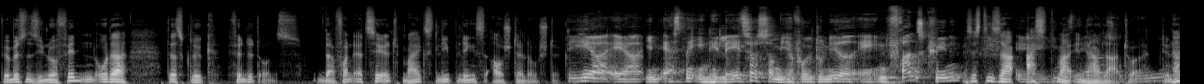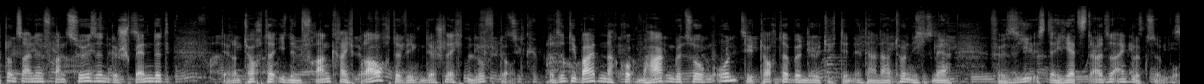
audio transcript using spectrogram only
Wir müssen sie nur finden oder das Glück findet uns. Davon erzählt Mikes Lieblingsausstellungsstück. Es ist dieser Asthma-Inhalator. Den hat uns eine Französin gespendet, deren Tochter ihn in Frankreich brauchte wegen der schlechten Luft dort. Da sind die beiden nach Kopenhagen gezogen und die Tochter benötigt den Inhalator nicht mehr. Für sie ist er jetzt also ein Glückssymbol.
